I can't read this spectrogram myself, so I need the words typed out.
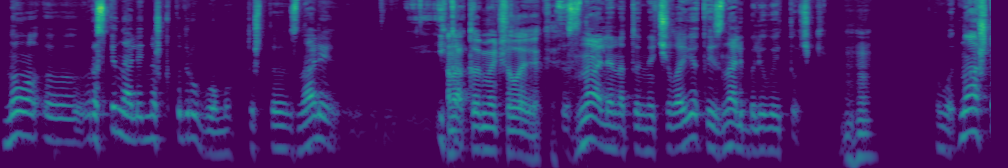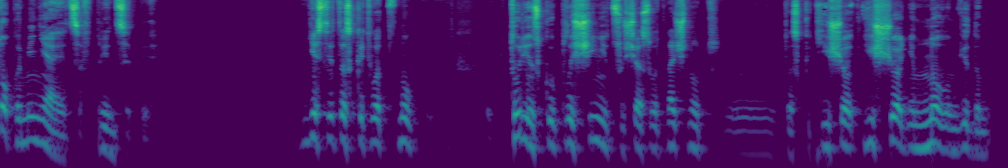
но э, распинали немножко по-другому, потому что знали... И анатомию как, человека. Знали анатомию человека и знали болевые точки. Угу. Вот. Ну, а что поменяется, в принципе? Если, так сказать, вот, ну, Туринскую плащаницу сейчас вот начнут так сказать, еще, еще одним новым видом,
